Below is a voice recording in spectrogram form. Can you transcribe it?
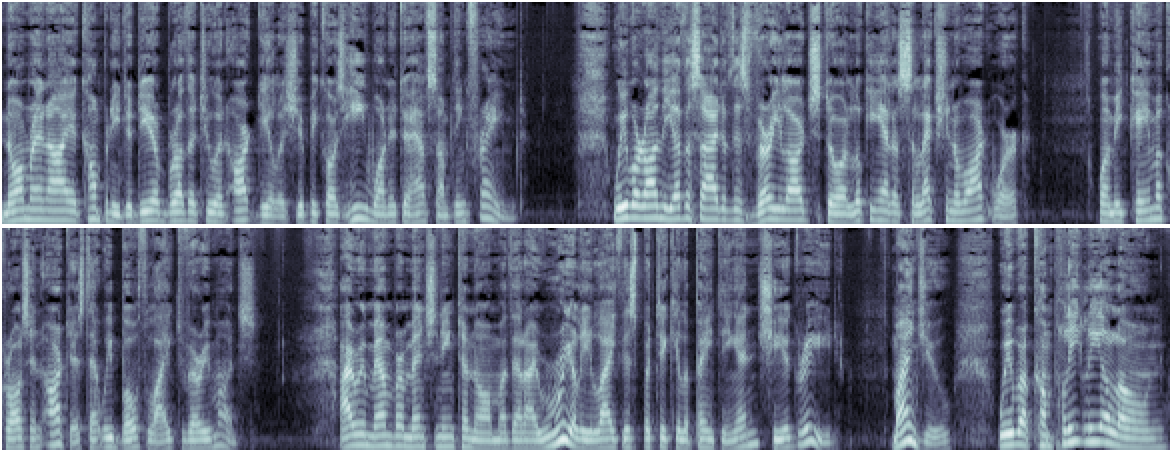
Norma and I accompanied a dear brother to an art dealership because he wanted to have something framed. We were on the other side of this very large store looking at a selection of artwork when we came across an artist that we both liked very much. I remember mentioning to Norma that I really liked this particular painting, and she agreed. Mind you, we were completely alone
